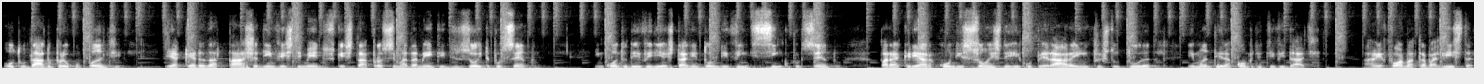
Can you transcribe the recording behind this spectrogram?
outro dado preocupante é a queda da taxa de investimentos que está aproximadamente em 18%, enquanto deveria estar em torno de 25% para criar condições de recuperar a infraestrutura e manter a competitividade. A reforma trabalhista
